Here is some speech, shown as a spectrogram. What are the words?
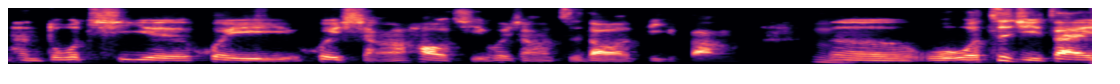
很多企业会会想要好奇、会想要知道的地方。嗯，我我自己在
